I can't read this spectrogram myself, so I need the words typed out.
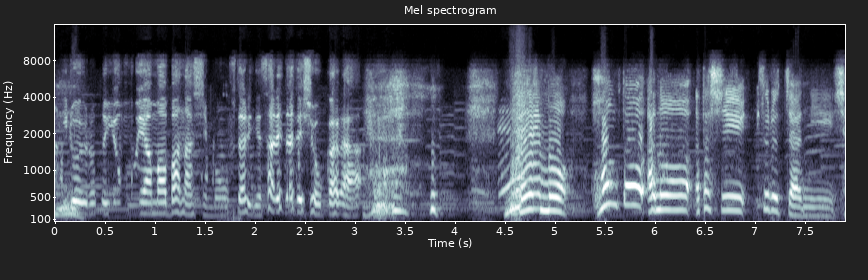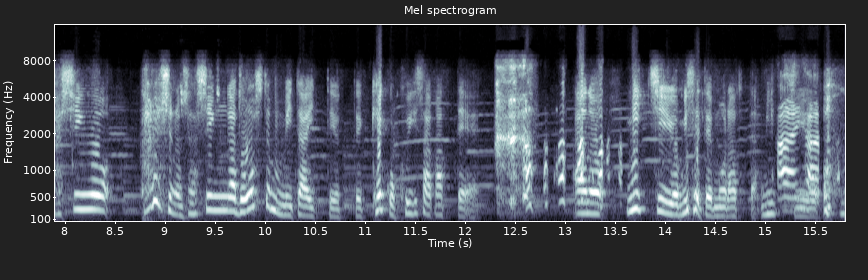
うんいろいろとよもやま話もお二人でされたでしょうから。ねえもう本当あの私つるちゃんに写真を彼氏の写真がどうしても見たいって言って結構食い下がって あのミッチーを見せてもらった。ミッチーを、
